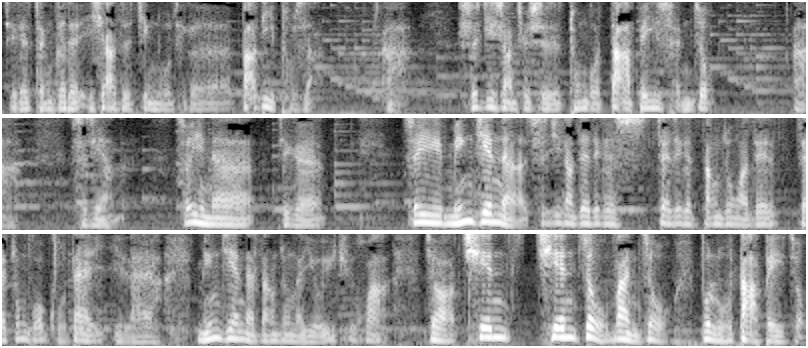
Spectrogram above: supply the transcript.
这个整个的一下子进入这个八地菩萨啊，实际上就是通过大悲神咒啊，是这样的。所以呢，这个。所以民间呢，实际上在这个在这个当中啊，在在中国古代以来啊，民间的当中呢，有一句话叫“千千咒万咒不如大悲咒”，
